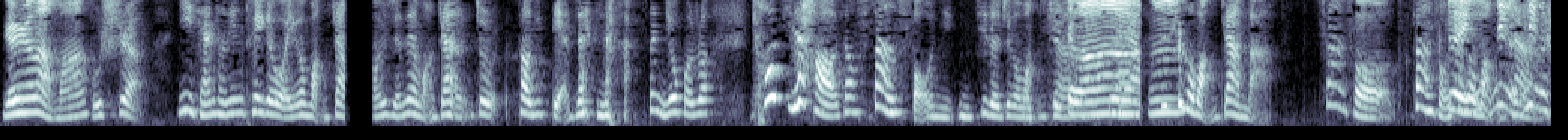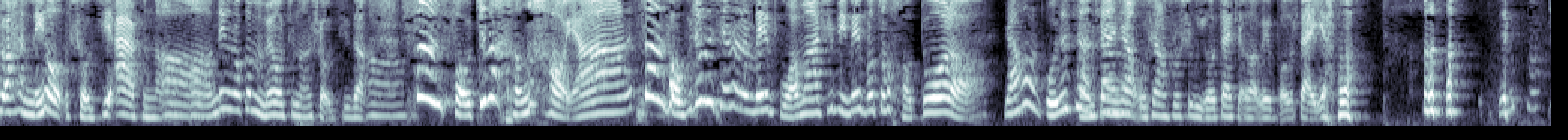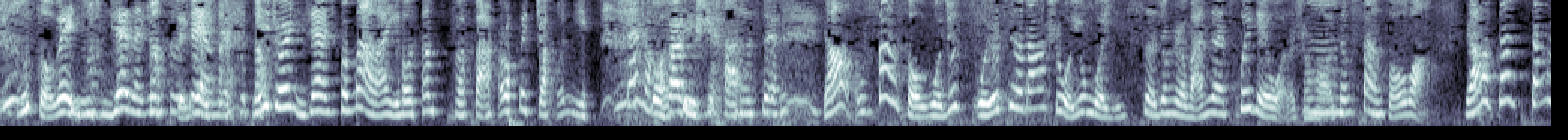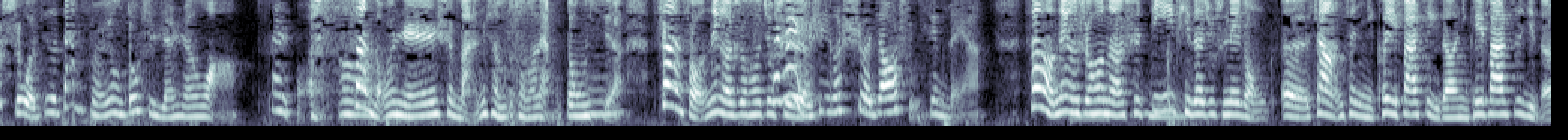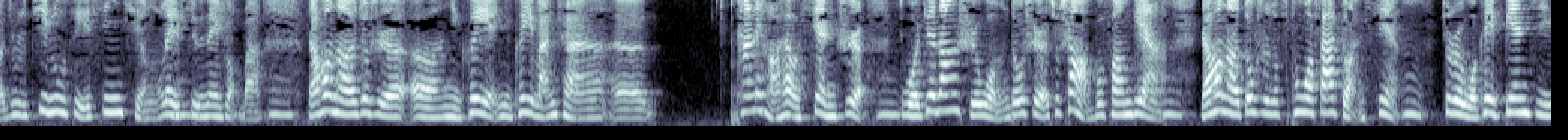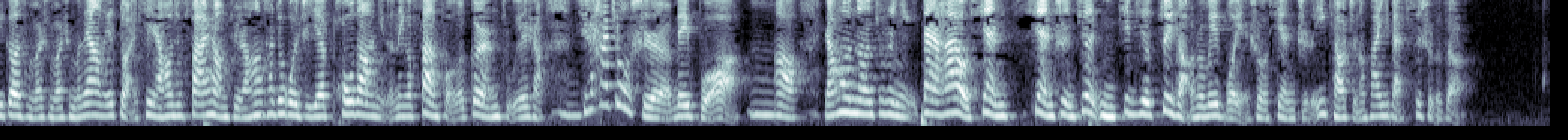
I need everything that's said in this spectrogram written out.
人人网吗？不是，你以前曾经推给我一个网站，我就觉得那个网站就是到底点在哪？就是你就跟我说超级好，叫饭否？你你记得这个网站？记得啊对呀、嗯这是个网站吧？饭否？饭否是对，个网那个。那个时候还没有手机 app 呢，啊嗯，那个时候根本没有智能手机的。嗯饭否真的很好呀，饭否不就是现在的微博吗？只是比微博做的好多了。然后我就记得你现在这样，我这样说是不是以后再接不到微博的代言了？无所谓，你你现在就随便骂没准儿你现在就骂完以后，他们反 反而会找你。但是我发律师函。对，然后饭否，我就我就记得当时我用过一次，就是丸子推给我的时候，就饭否网。然后当当时我记得大部分人用都是人人网，但饭否跟人人是完全不同的两个东西。饭否那个时候就是它也是是一个社交属性的呀。饭否那个时候呢是第一批的，就是那种呃，像像你可以发自己的，你可以发自己的，就是记录自己的心情，类似于那种吧。然后呢，就是呃，你可以你可以完全呃。它那好像还有限制，我记得当时我们都是就上网不方便，然后呢都是通过发短信，嗯，就是我可以编辑一个什么什么什么那样的一个短信，然后就发上去，然后它就会直接 PO 到你的那个饭否的个人主页上。其实它就是微博，嗯。啊，然后呢就是你，但是它还有限限制，你记得你记不记得最早的时候微博也是有限制的，一条只能发一百四十个字儿。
